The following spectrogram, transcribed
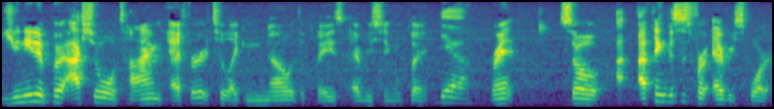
you need to put actual time effort to like know the plays every single play. yeah, right? So I- I think this is for every sport.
